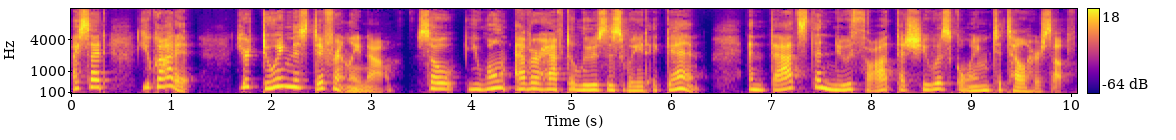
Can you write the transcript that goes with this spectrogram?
I said, You got it. You're doing this differently now. So you won't ever have to lose this weight again. And that's the new thought that she was going to tell herself.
